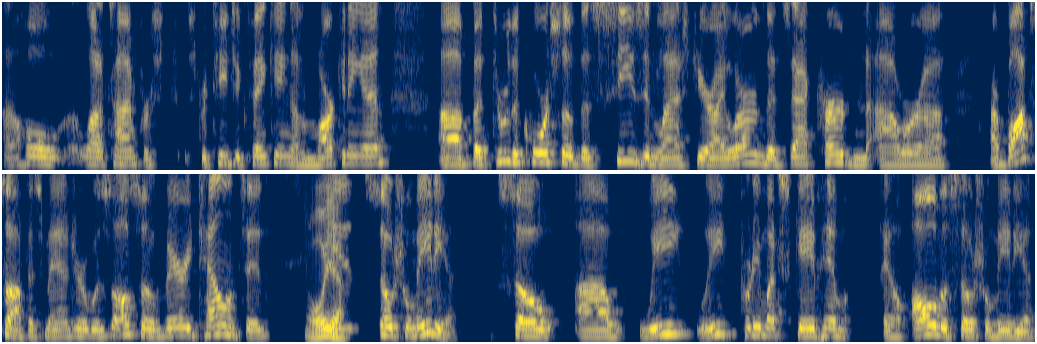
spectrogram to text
a whole lot of time for st- strategic thinking on the marketing end. Uh, but through the course of the season last year, I learned that Zach Curden, our uh, our box office manager, was also very talented oh yeah, in social media. So uh, we we pretty much gave him you know all the social media,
